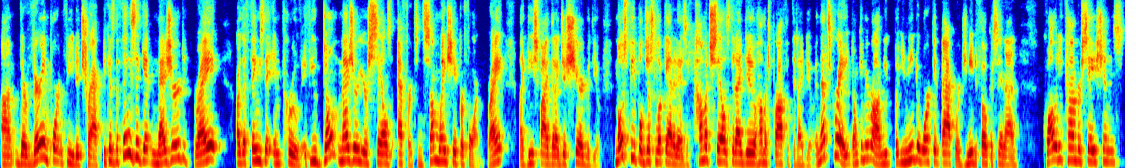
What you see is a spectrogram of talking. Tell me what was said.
Um, they're very important for you to track because the things that get measured, right? are the things that improve. If you don't measure your sales efforts in some way, shape, or form, right? Like these five that I just shared with you, most people just look at it as how much sales did I do? How much profit did I do? And that's great. Don't get me wrong, you, but you need to work it backwards. You need to focus in on quality conversations,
